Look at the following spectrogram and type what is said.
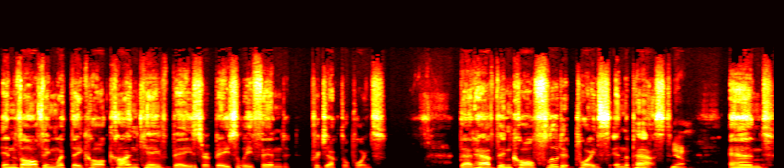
involving what they call concave base or basally thinned projectile points that have been called fluted points in the past. Yeah. And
